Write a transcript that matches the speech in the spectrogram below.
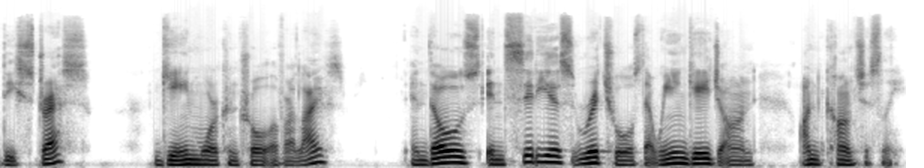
de stress, gain more control of our lives, and those insidious rituals that we engage on unconsciously.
